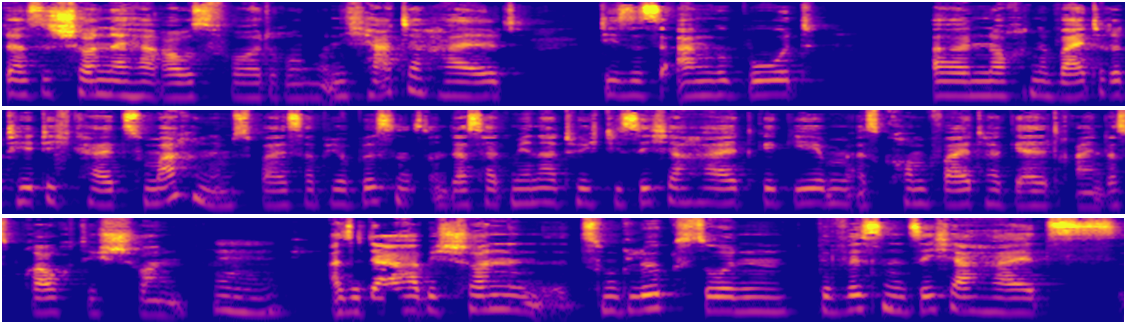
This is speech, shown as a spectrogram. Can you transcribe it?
das ist schon eine Herausforderung. Und ich hatte halt dieses Angebot, äh, noch eine weitere Tätigkeit zu machen im Spice Up Your Business. Und das hat mir natürlich die Sicherheit gegeben, es kommt weiter Geld rein. Das brauchte ich schon. Mhm. Also da habe ich schon zum Glück so ein gewissen Sicherheits,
